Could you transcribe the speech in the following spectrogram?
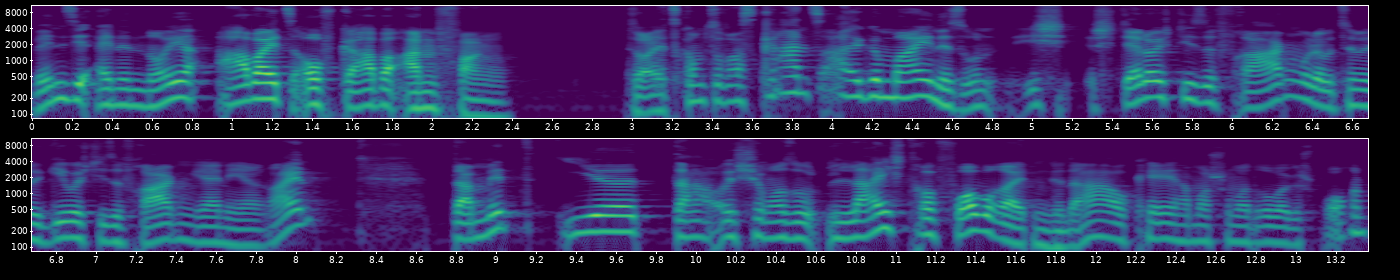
wenn Sie eine neue Arbeitsaufgabe anfangen? So, jetzt kommt so was ganz Allgemeines und ich stelle euch diese Fragen oder beziehungsweise gebe euch diese Fragen gerne hier rein, damit ihr da euch schon mal so leicht drauf vorbereiten könnt. Ah, okay, haben wir schon mal drüber gesprochen.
